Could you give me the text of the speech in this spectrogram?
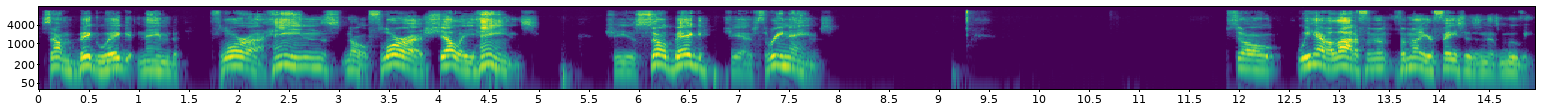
Some bigwig named Flora Haynes, no, Flora Shelley Haynes. She is so big, she has three names. So we have a lot of fam- familiar faces in this movie.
